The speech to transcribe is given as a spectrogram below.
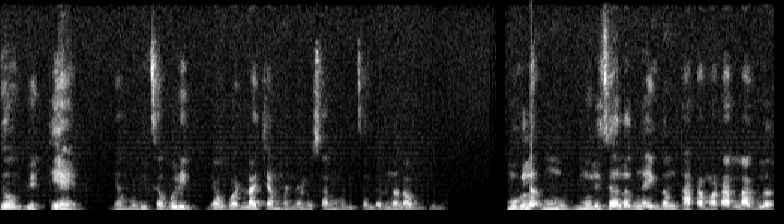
जो व्यक्ती आहे या मुलीचा वडील या वडिलाच्या म्हणण्यानुसार मुलीचं लग्न लावून दिलं. मुगल मुलीचं लग्न एकदम थाटामाटाला लागलं.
